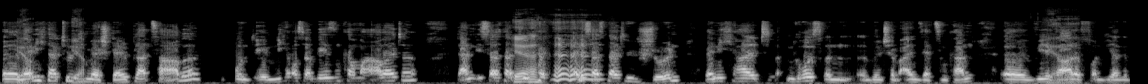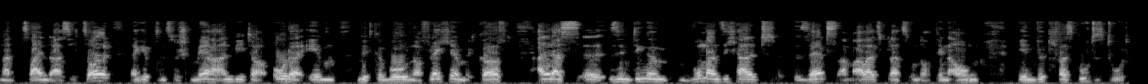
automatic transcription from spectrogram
Äh, wenn ich natürlich mehr Stellplatz habe, und eben nicht aus der Besenkammer arbeite, dann ist das natürlich, ja. dann ist das natürlich schön, wenn ich halt einen größeren äh, Bildschirm einsetzen kann, äh, wie ja. gerade von dir genannt 32 Zoll. Da gibt es inzwischen mehrere Anbieter oder eben mit gebogener Fläche, mit Curved. All das äh, sind Dinge, wo man sich halt selbst am Arbeitsplatz und auch den Augen eben wirklich was Gutes tut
